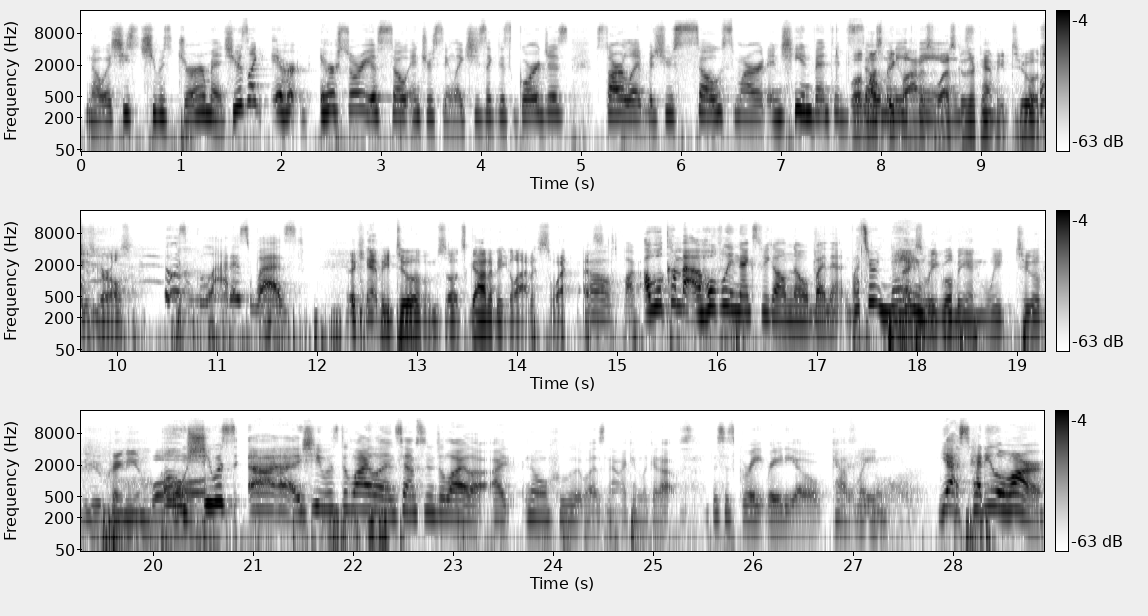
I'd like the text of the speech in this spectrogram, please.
No, it- she's she was German. She was like her her story is so interesting. Like she's like this gorgeous starlet, but she was so smart and she invented Well, it so must be Gladys things. West because there can't be two of these girls. it was Gladys West. there can't be two of them, so it's got to be Gladys West. Oh fuck! I will come back. Hopefully next week I'll know by then. What's her name? Next week we'll be in week two of the Ukrainian war. Oh, she was uh she was Delilah and Samson and Delilah. I know who it was now. I can look it up. This is great radio, Kathleen. Yes, Hedy Lamarr.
